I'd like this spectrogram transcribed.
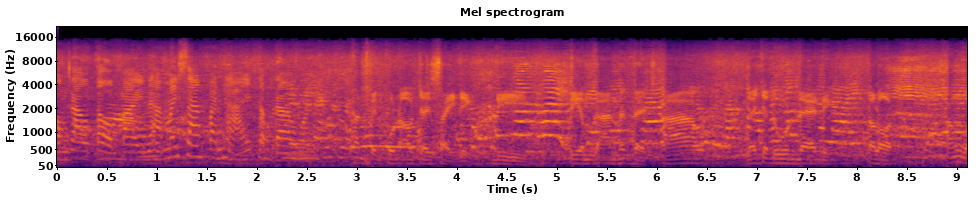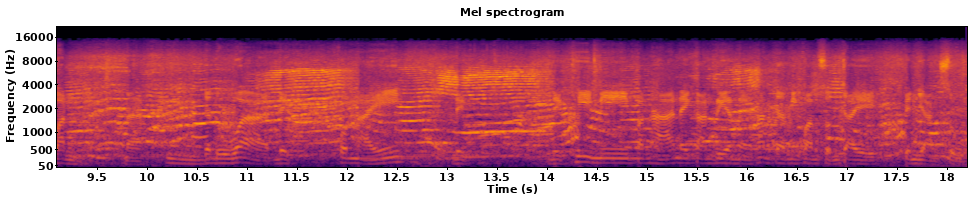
ของเราต่อไปนะคะไม่สร้างปัญหาให้กับเรา ท่านเป็นคนเอาใจใส่เด็กดี เตรียมการตั้งแต่เช้า และจะดูแลเด็กตลอดทั้งวันนะจะดูว่าเด็กคนไหนเด็กเด็กที่มีปัญหาในการเรียนเนี่ยท่านจะมีความสนใจเป็นอย่างสูง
